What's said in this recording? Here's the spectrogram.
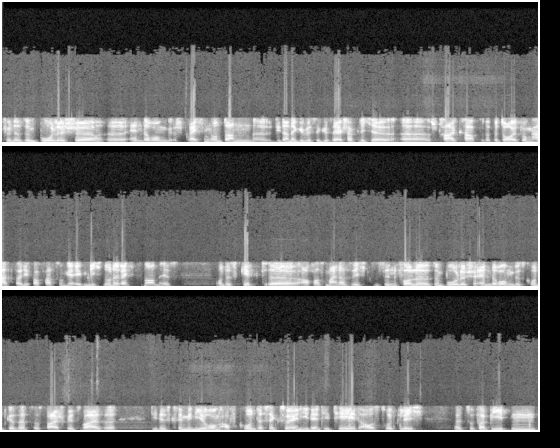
für eine symbolische äh, Änderung sprechen und dann, äh, die dann eine gewisse gesellschaftliche äh, Strahlkraft oder Bedeutung hat, weil die Verfassung ja eben nicht nur eine Rechtsnorm ist, und es gibt äh, auch aus meiner Sicht sinnvolle symbolische Änderungen des Grundgesetzes, beispielsweise die Diskriminierung aufgrund der sexuellen Identität ausdrücklich äh, zu verbieten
